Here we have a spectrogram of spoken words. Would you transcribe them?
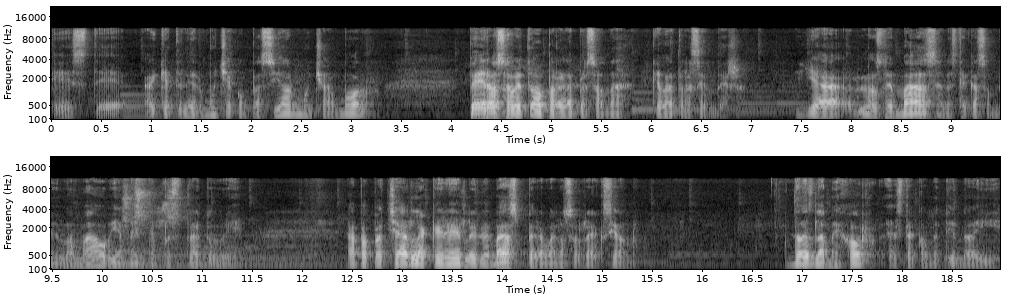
este, hay que tener mucha compasión, mucho amor, pero sobre todo para la persona que va a trascender. Ya los demás, en este caso mi mamá, obviamente, pues trato de apapacharla, quererla y demás, pero bueno, su reacción no es la mejor, está cometiendo ahí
